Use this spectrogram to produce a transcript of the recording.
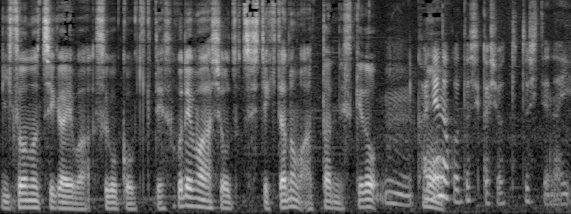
理想の違いはすごく大きくてそこでまあ衝突してきたのもあったんですけど。うん。家事のことしか衝突してないよ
